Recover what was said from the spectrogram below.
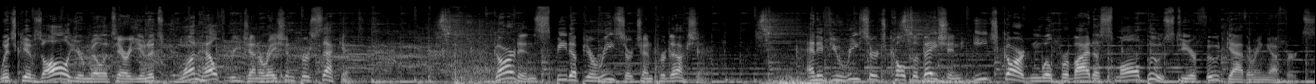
which gives all your military units one health regeneration per second. Gardens speed up your research and production. And if you research cultivation, each garden will provide a small boost to your food gathering efforts.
